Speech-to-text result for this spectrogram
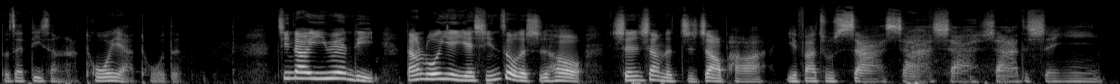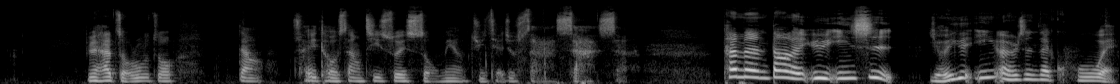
都在地上啊拖呀拖的。进到医院里，当罗爷爷行走的时候，身上的纸罩袍啊也发出沙沙沙沙的声音，因为他走路之后这样垂头丧气，所以手没有举起来，就沙沙沙。他们到了育婴室，有一个婴儿正在哭。诶，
